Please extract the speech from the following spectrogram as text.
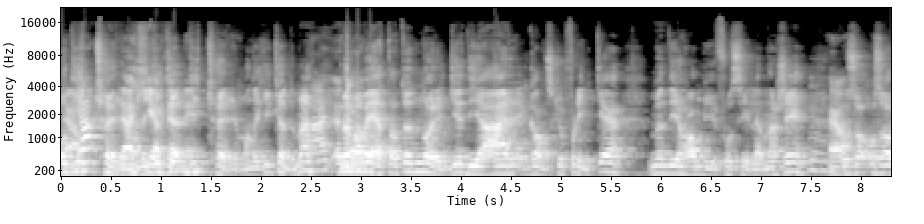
Og de, Ja, tør man ikke, de tør man ikke kødde med. Nei. Men man vet at Norge de er ganske flinke, men de har mye fossil energi. Ja. Og, så, og så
